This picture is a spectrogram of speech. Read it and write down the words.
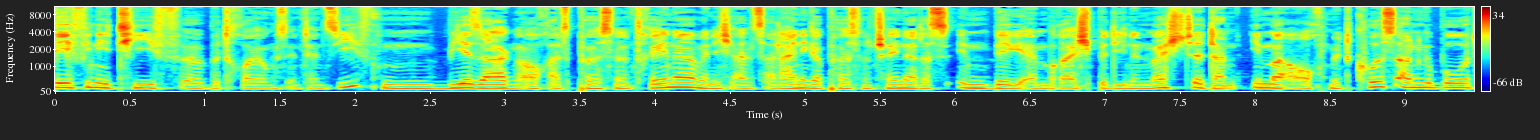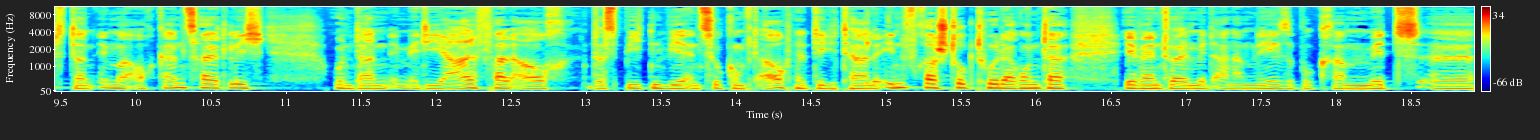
definitiv äh, betreuungsintensiv. Wir sagen auch als Personal Trainer, wenn ich als alleiniger Personal Trainer das im BGM-Bereich bedienen möchte, dann immer auch mit Kursangebot, dann immer auch ganzheitlich und dann im Idealfall auch, das bieten wir in Zukunft auch, eine digitale Infrastruktur darunter, eventuell mit Anamneseprogramm, mit äh,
